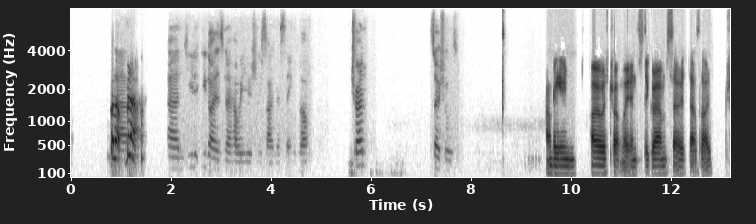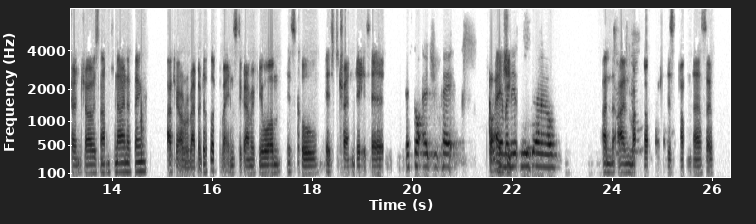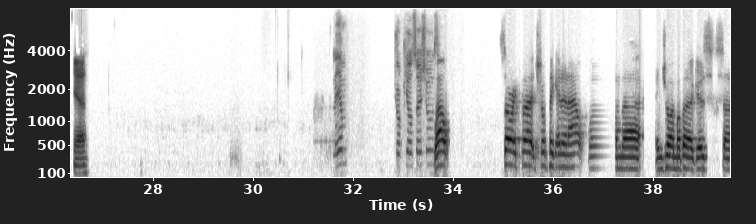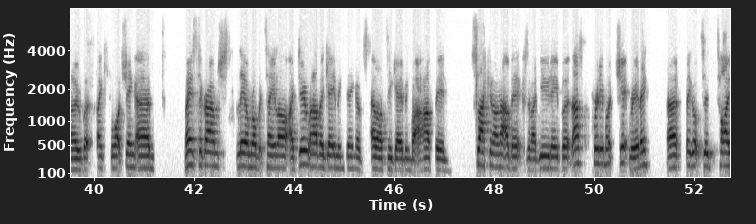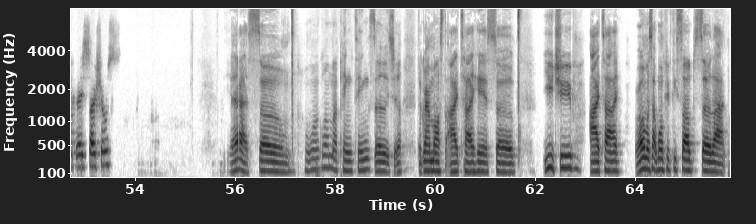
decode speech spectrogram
But up, Um, but. And you, you guys know how we usually sign this thing as well. Trent, socials. I mean, I always drop my Instagram, so that's like Trent Jarvis ninety nine, I think. I can't remember. Just look at my Instagram if you want. It's cool. It's trendy. It's it. It's got edgy pics. Got Him and edgy, his new girl. and and my is on there. So yeah, Liam, drop your socials. Well, sorry for jumping in and out. I'm uh, enjoying my burgers. So, but thank you for watching. Um, my Instagram's just Liam Robert Taylor. I do have a gaming thing of LRT Gaming, but I have been slacking on that a bit because I've had uni. But that's pretty much it, really. Uh, big up to Ty for his socials. Yeah, so what, what am I painting? So it's uh, the Grandmaster iTie here. So YouTube, iTie. We're almost at 150 subs. So like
